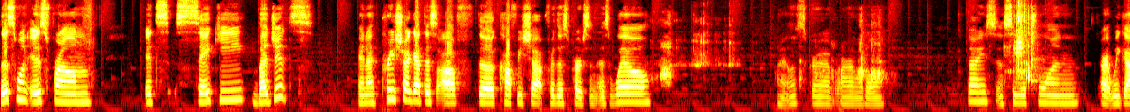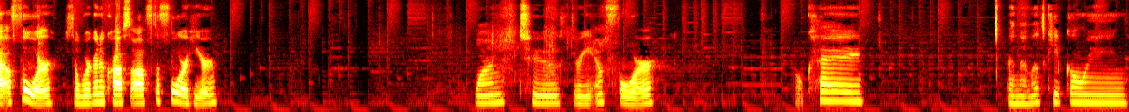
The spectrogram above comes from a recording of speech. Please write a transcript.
This one is from, it's Seiki Budgets. And I'm pretty sure I got this off the Ko-fi shop for this person as well. All right, let's grab our little dice and see which one. All right, we got a four. So we're going to cross off the four here. One, two, three, and four. Okay. And then let's keep going.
